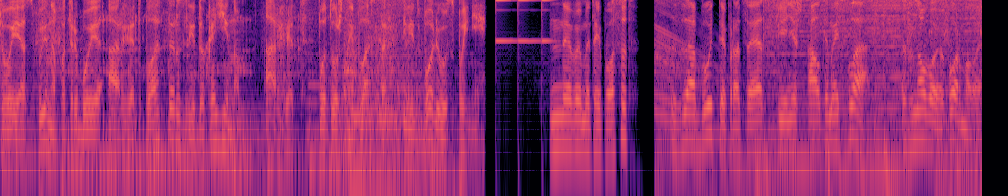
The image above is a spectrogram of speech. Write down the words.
Твоя спина потребує Аргет пластир з лідокаїном. Аргет потужний пластер від болю у спині. Невимитий посуд? Забудьте про це з Finish Ultimate Plus. З новою формулою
